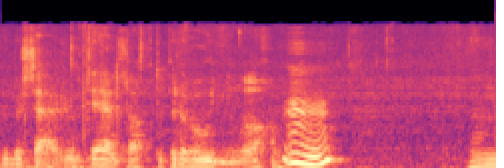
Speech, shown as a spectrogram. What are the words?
det beskjærer jo ikke i det hele tatt. Du prøver å unngå. Mm. Men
